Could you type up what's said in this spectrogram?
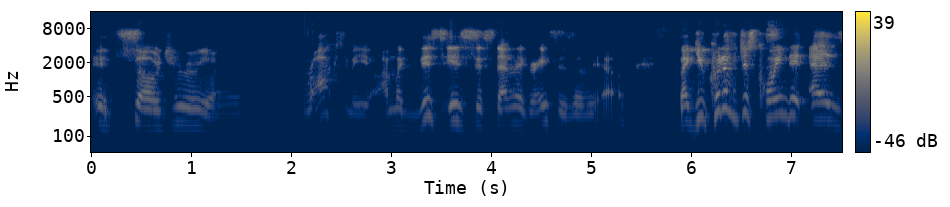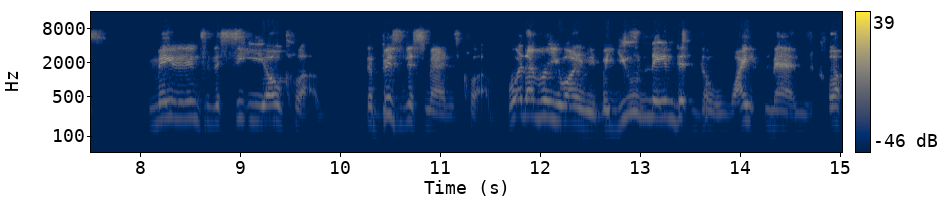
it's so true, yo. Rocked me. I'm like, this is systemic racism, yo. Like you could have just coined it as made it into the CEO club, the businessman's club, whatever you want to be, but you named it the white man's club.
